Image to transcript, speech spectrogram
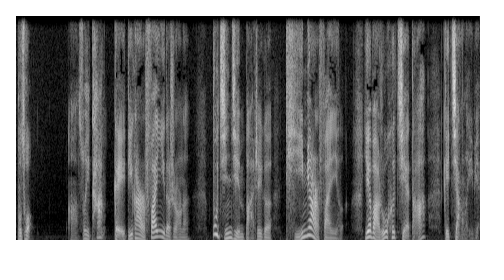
不错啊，所以他给笛卡尔翻译的时候呢，不仅仅把这个题面翻译了，也把如何解答给讲了一遍。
